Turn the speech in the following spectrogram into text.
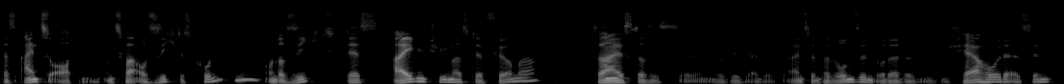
das einzuordnen. Und zwar aus Sicht des Kunden und aus Sicht des Eigentümers der Firma. Sei es, dass es äh, wirklich also einzelne Personen sind oder die Shareholder es sind.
